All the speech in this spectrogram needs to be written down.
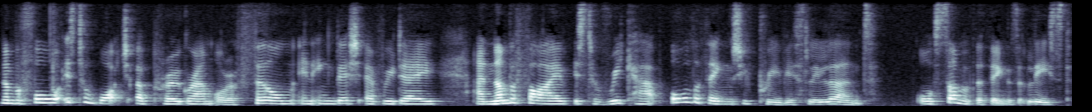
Number four is to watch a program or a film in English every day. And number five is to recap all the things you've previously learnt, or some of the things at least.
